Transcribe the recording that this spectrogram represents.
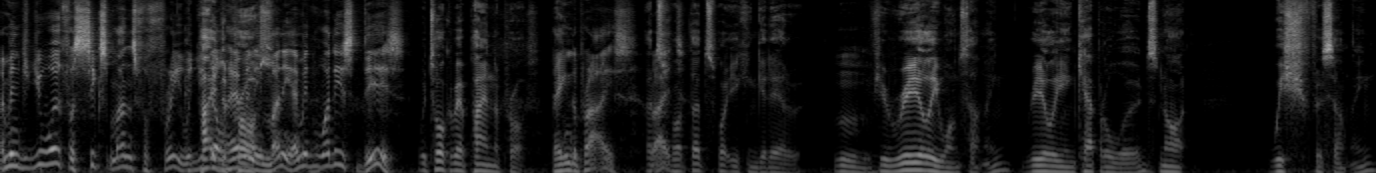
I mean, you work for six months for free when you don't the have any money. I mean, what is this? we talk about paying the price. Paying the price, That's right? what that's what you can get out of it. Hmm. If you really want something, really in capital words, not wish for something.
